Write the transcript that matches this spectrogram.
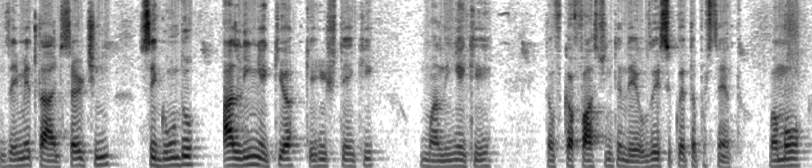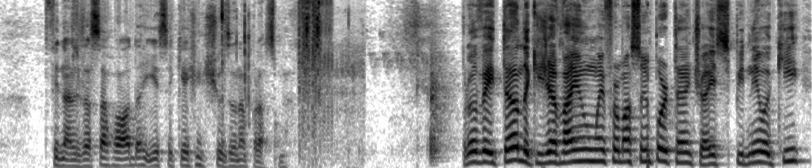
Usei metade, certinho. Segundo a linha aqui, ó, que a gente tem aqui, uma linha aqui. Então fica fácil de entender. Usei 50%. Vamos finalizar essa roda e esse aqui a gente usa na próxima. Aproveitando aqui já vai uma informação importante, ó. Esse pneu aqui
